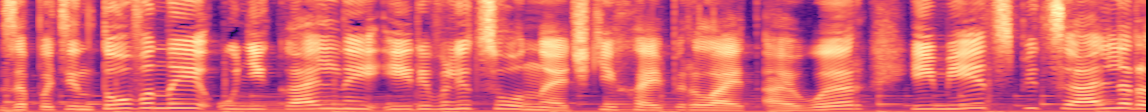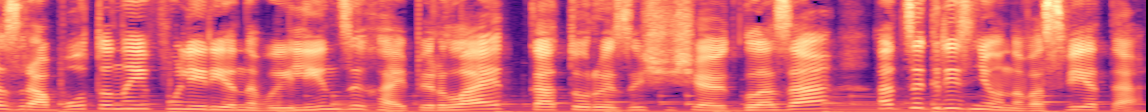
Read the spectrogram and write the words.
Запатентованные уникальные и революционные очки Hyperlight Eyewear имеют специально разработанные фуллереновые линзы Hyperlight, которые защищают глаза от загрязненного света.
